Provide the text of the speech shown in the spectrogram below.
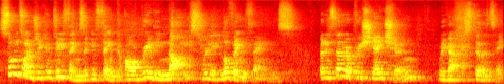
Sometimes you can do things that you think are really nice, really loving things, but instead of appreciation, we get hostility.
